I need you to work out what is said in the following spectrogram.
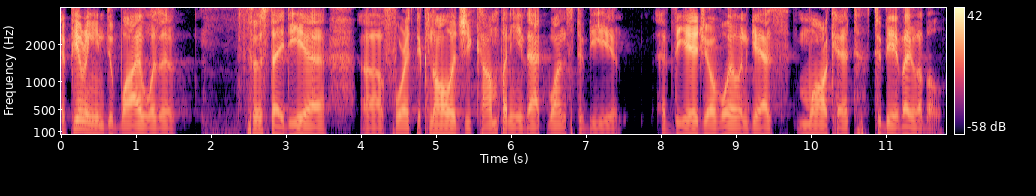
appearing in Dubai was a first idea uh, for a technology company that wants to be at the edge of oil and gas market to be available.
